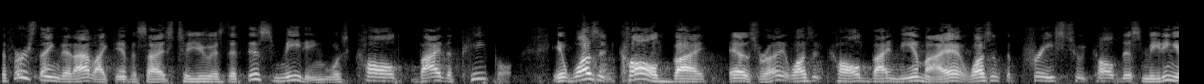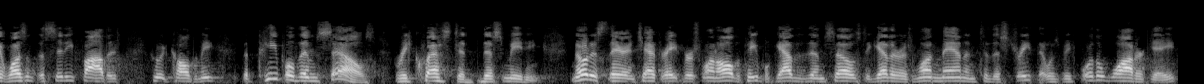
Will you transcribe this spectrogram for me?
The first thing that I'd like to emphasize to you is that this meeting was called by the people. It wasn't called by Ezra. It wasn't called by Nehemiah. It wasn't the priests who had called this meeting. It wasn't the city fathers who had called the meeting. The people themselves requested this meeting. Notice there in chapter 8 verse 1, all the people gathered themselves together as one man into the street that was before the water gate,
